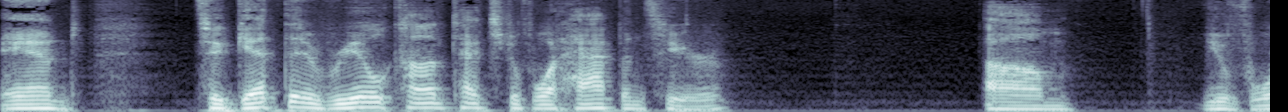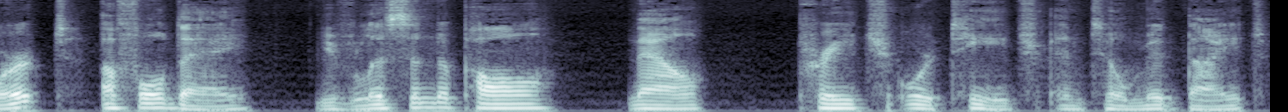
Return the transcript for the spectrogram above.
And to get the real context of what happens here, um, you've worked a full day. You've listened to Paul now preach or teach until midnight.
